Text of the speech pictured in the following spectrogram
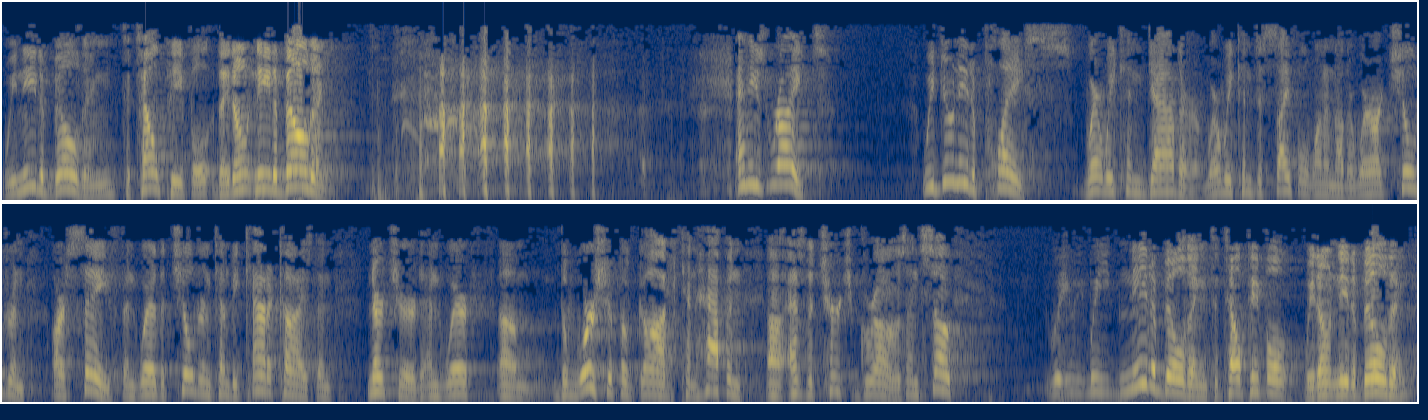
we need a building to tell people they don't need a building. and he's right. We do need a place where we can gather, where we can disciple one another, where our children are safe, and where the children can be catechized and nurtured, and where um, the worship of God can happen uh, as the church grows. And so we, we need a building to tell people we don't need a building.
